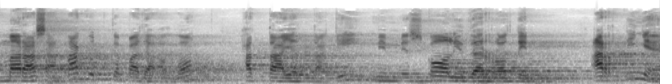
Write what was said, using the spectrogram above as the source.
merasa takut kepada Allah hatta yattaqi mim misqali dzarratin artinya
